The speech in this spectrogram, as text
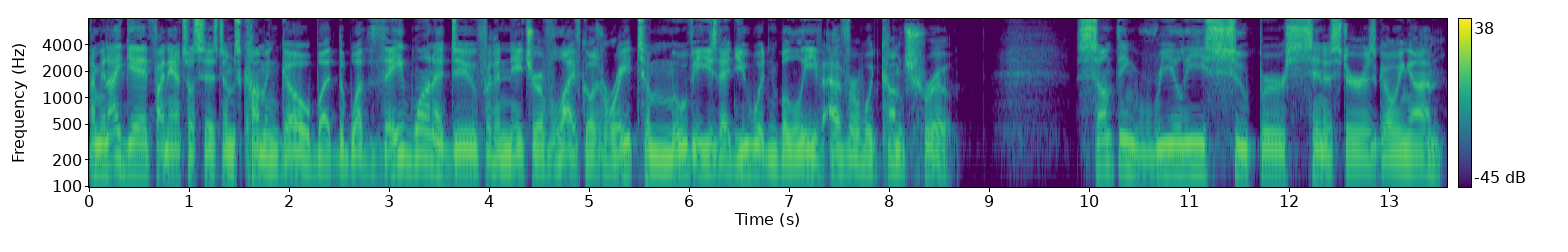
I mean, I get financial systems come and go, but the, what they want to do for the nature of life goes right to movies that you wouldn't believe ever would come true. Something really super sinister is going on,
